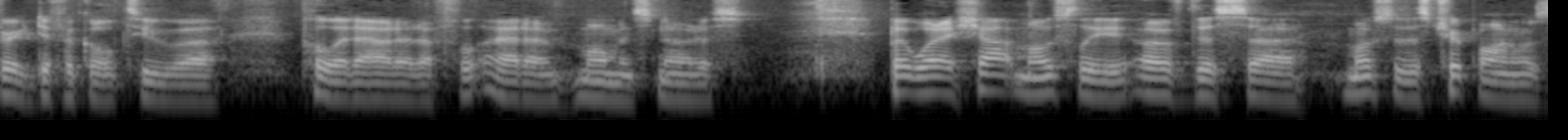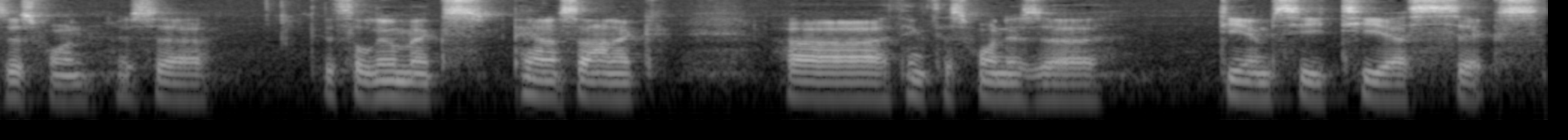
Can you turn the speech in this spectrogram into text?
very difficult to uh, pull it out at a at a moment's notice. But what I shot mostly of this, uh, most of this trip on was this one. It's uh, it's a Lumix Panasonic. Uh, I think this one is a DMC TS6,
